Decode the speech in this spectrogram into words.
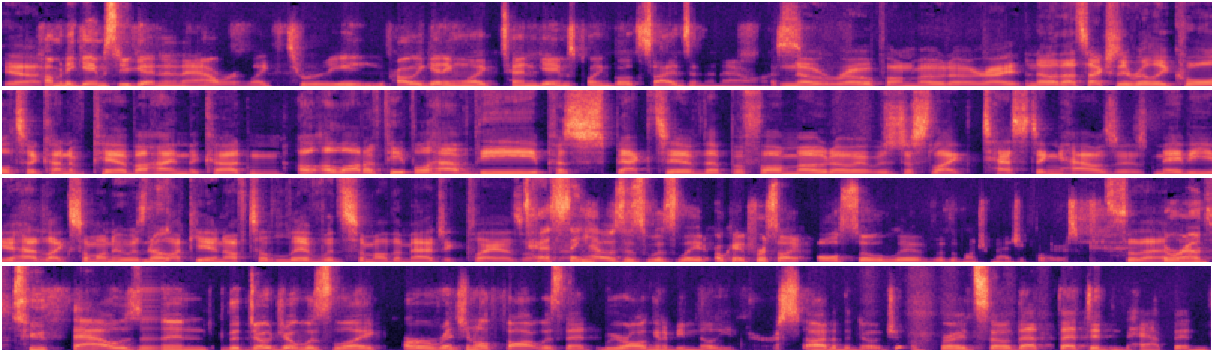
yeah. how many games do you get in an hour? Like three? You're probably getting like 10 games playing both sides in an hour. No rope on Moto, right? No, that's actually really cool to kind of peer behind the curtain. A, a lot of people have the perspective that before Moto, it was just like testing houses. Maybe you had like someone who was no. lucky enough to live with some other Magic players. Testing houses was later. Okay, first of all, I also lived with a bunch of Magic players. So that around 2000, the dojo was like our original thought was that we were all going to be millionaires out of the dojo, right? So that that didn't happen.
